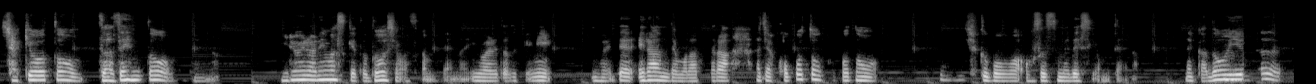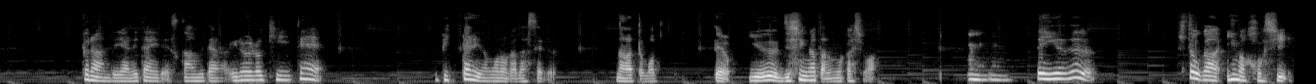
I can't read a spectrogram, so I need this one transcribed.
写経と、座禅と、みたいな。いろいろありますけど、どうしますか？みたいな言われた時に、言われて選んでもらったら、あ、じゃあこことここの宿坊はおすすめですよ、みたいな。なんかどういうプランでやりたいですか？みたいな、いろいろ聞いて、ぴったりのものが出せるなって思っていう自信があったの、昔は。うんうん。っていう人が今欲し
